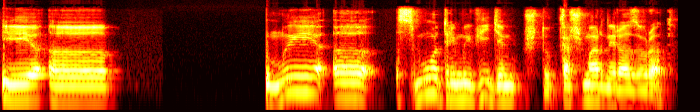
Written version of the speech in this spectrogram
И э, мы э, смотрим и видим, что кошмарный разврат,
